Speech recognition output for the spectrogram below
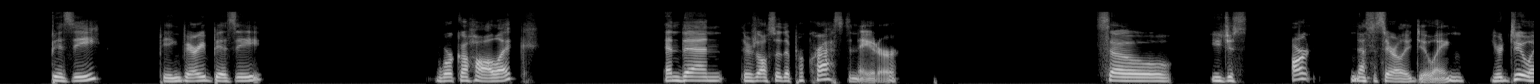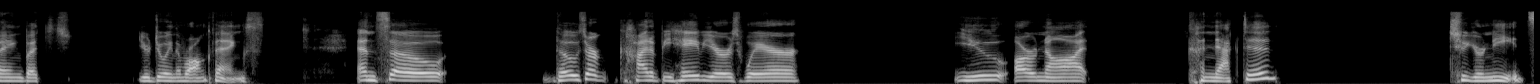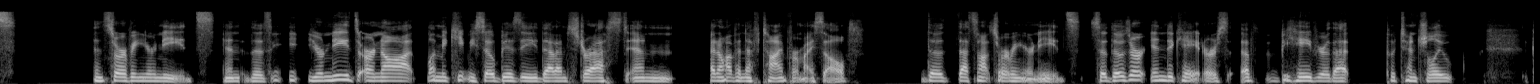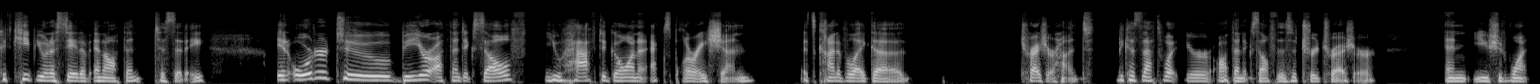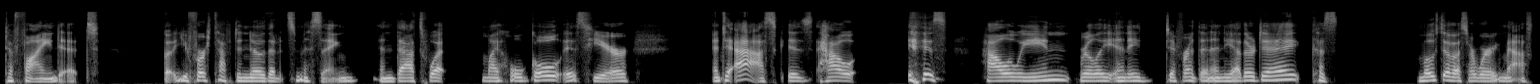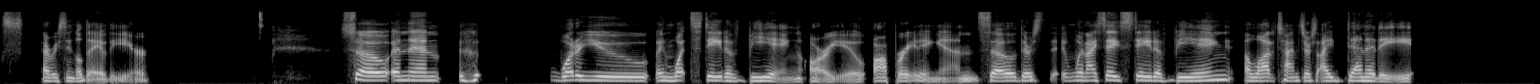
busy, being very busy, workaholic. And then there's also the procrastinator. So you just aren't necessarily doing, you're doing, but you're doing the wrong things. And so those are kind of behaviors where you are not connected to your needs and serving your needs. And the your needs are not let me keep me so busy that i'm stressed and i don't have enough time for myself. The that's not serving your needs. So those are indicators of behavior that potentially could keep you in a state of inauthenticity. In order to be your authentic self you have to go on an exploration. It's kind of like a treasure hunt because that's what your authentic self is a true treasure and you should want to find it. But you first have to know that it's missing. And that's what my whole goal is here. And to ask is how is Halloween really any different than any other day? Because most of us are wearing masks every single day of the year. So, and then what are you in what state of being are you operating in? So there's when i say state of being a lot of times there's identity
